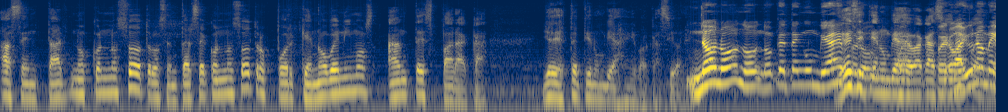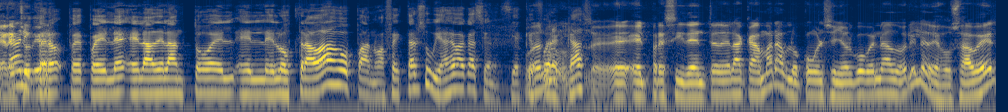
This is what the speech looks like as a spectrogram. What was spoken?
a sentarnos con nosotros, sentarse con nosotros, porque no venimos antes para acá. Yo dije, este tiene un viaje de vacaciones. No, no, no, no que tenga un viaje. Yo sí pero, tiene un viaje de pero- vacaciones, Pero hay una pues, mecánica. Pero pues, pues, él, él adelantó el, el- los trabajos para no afectar su viaje de vacaciones, si es que Bueno, fuera el caso. eh, el presidente de la Cámara habló con el señor gobernador y le dejó saber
